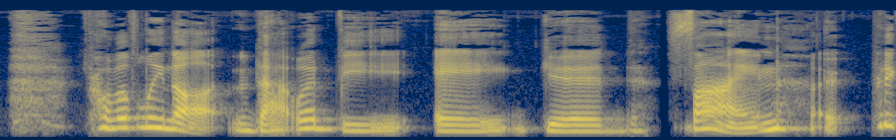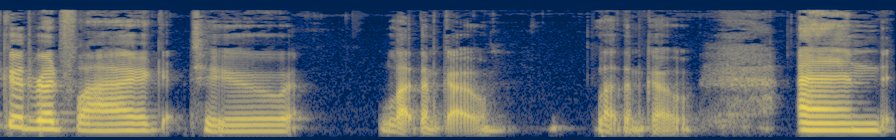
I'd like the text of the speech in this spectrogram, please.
probably not. That would be a good sign, a pretty good red flag to let them go let them go. And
